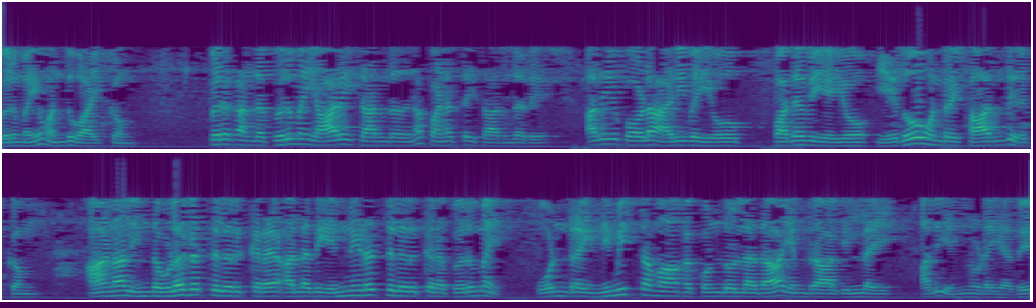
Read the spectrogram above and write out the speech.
பெருமையும் வந்து வாய்க்கும். பிறகு அந்த பெருமை யாரை சார்ந்ததுன்னா பணத்தை சார்ந்தது. அதே போல அறிவையோ பதவியையோ ஏதோ ஒன்றை சார்ந்து இருக்கும். ஆனால் இந்த உலகத்தில் இருக்கிற அல்லது என்னிடத்தில் இருக்கிற பெருமை ஒன்றை நிமித்தமாக கொண்டுள்ளதா என்றால் இல்லை. அது என்னுடையது.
